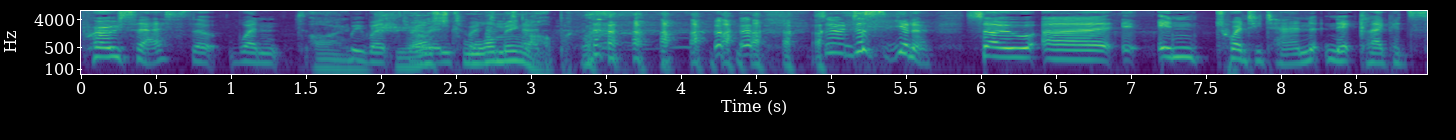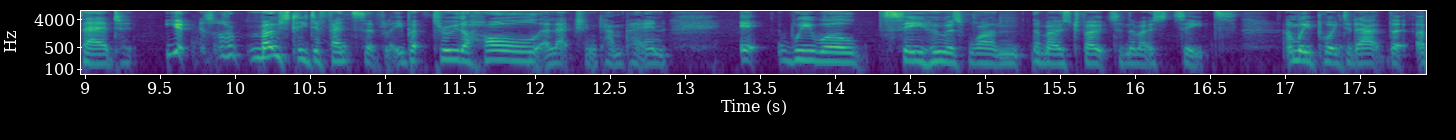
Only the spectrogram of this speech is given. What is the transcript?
process that went I'm we went through in just warming up. so just you know, so uh, in 2010, Nick Clegg had said, you know, sort of mostly defensively, but through the whole election campaign, it, we will see who has won the most votes and the most seats. And we pointed out that uh,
